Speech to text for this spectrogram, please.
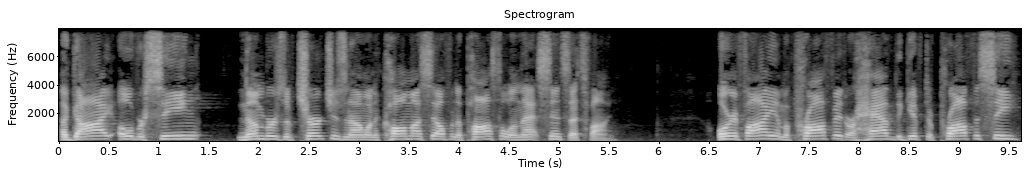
a guy overseeing numbers of churches and I want to call myself an apostle in that sense, that's fine. Or if I am a prophet or have the gift of prophecy,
